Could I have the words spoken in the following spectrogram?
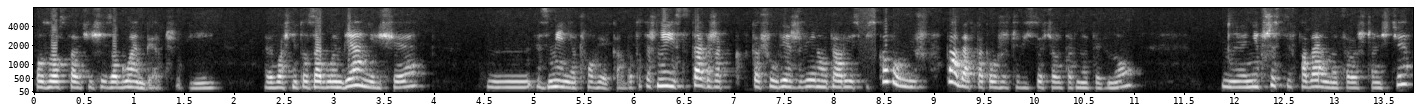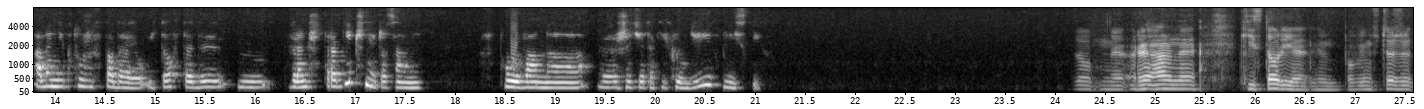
pozostać i się zagłębiać. I e, właśnie to zagłębianie się mm, zmienia człowieka, bo to też nie jest tak, że ktoś uwierzy w jedną teorię spiskową i już wpada w taką rzeczywistość alternatywną. Y, Nie wszyscy wpadają na całe szczęście, ale niektórzy wpadają i to wtedy mm, wręcz tragicznie czasami wpływa na życie takich ludzi ich bliskich. Bardzo e, realne historie. E, Powiem szczerze,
